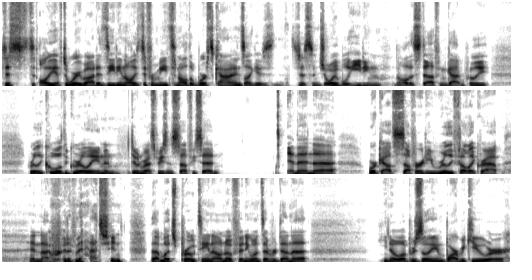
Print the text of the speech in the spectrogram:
just all you have to worry about is eating all these different meats and all the worst kinds. Like it was just enjoyable eating all this stuff and got really, really cool with the grilling and doing recipes and stuff. He said, and then uh, workouts suffered. He really felt like crap, and I would imagine that much protein. I don't know if anyone's ever done a, you know, a Brazilian barbecue or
